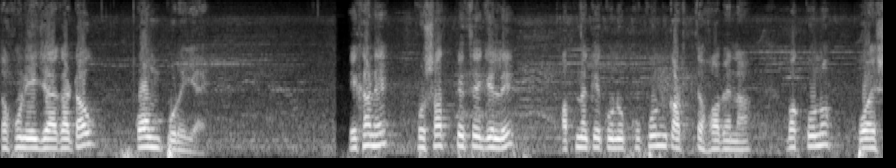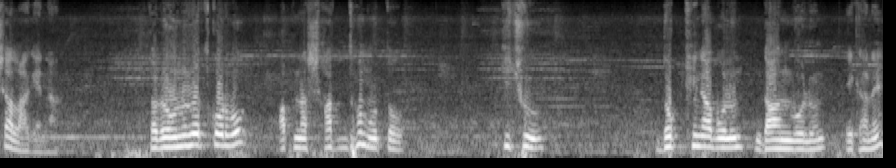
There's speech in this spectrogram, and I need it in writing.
তখন এই জায়গাটাও কম পড়ে যায়। এখানে প্রসাদ পেতে গেলে আপনাকে কোনো কুপন কাটতে হবে না বা কোনো পয়সা লাগে না। তবে অনুরোধ করব, আপনার সাধ্য মতো কিছু দক্ষিণা বলুন দান বলুন, এখানে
